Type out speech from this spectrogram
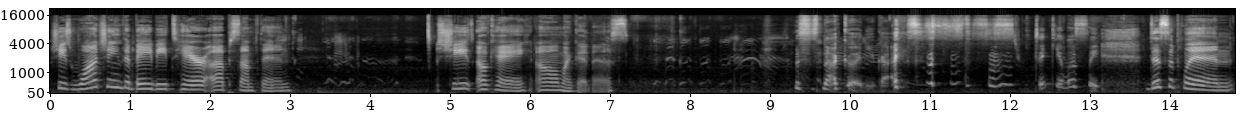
She's watching the baby tear up something. She's okay. Oh my goodness. This is not good, you guys. this is ridiculously discipline.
